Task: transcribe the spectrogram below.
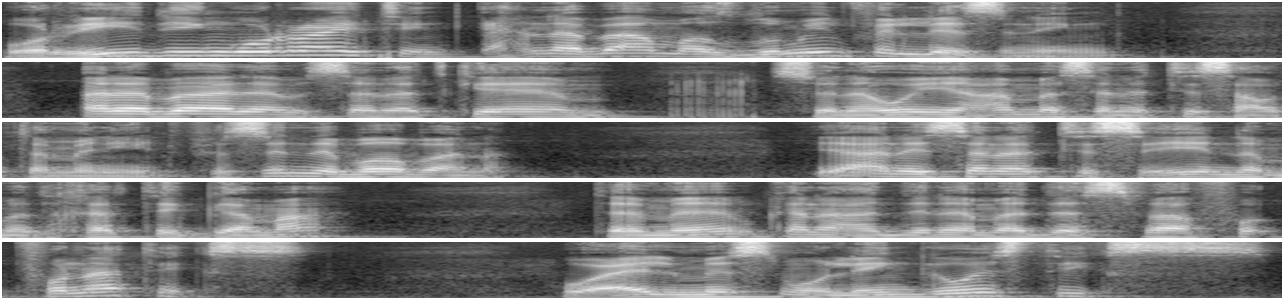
وال reading وال writing إحنا بقى مصدومين في ال listening أنا بقى سنة كام؟ ثانوية عامة سنة 89 في سن بابا أنا. يعني سنة 90 لما دخلت الجامعة. تمام؟ كان عندنا مادة اسمها phonetics وعلم اسمه linguistics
